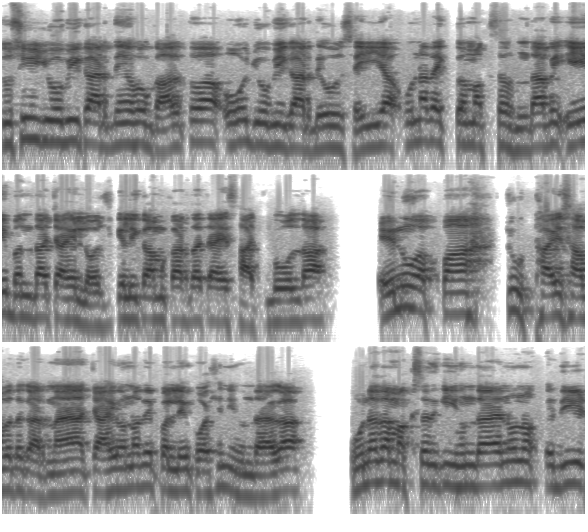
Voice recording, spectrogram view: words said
ਤੁਸੀਂ ਜੋ ਵੀ ਕਰਦੇ ਹੋ, ਉਹ ਗਲਤ ਆ, ਉਹ ਜੋ ਵੀ ਕਰਦੇ ਹੋ, ਉਹ ਸਹੀ ਆ, ਉਹਨਾਂ ਦਾ ਇੱਕੋ ਮਕਸਦ ਹੁੰਦਾ ਵੀ ਇਹ ਬੰਦਾ ਚਾਹੇ ਲੌਜੀਕਲੀ ਕੰਮ ਕਰਦਾ, ਚਾਹੇ ਸੱਚ ਬੋਲਦਾ ਇਹਨੂੰ ਆਪਾਂ ਝੂਠਾ ਹੀ ਸਾਬਤ ਕਰਨਾ ਆ, ਚਾਹੇ ਉਹਨਾਂ ਦੇ ਪੱਲੇ ਕੁਝ ਨਹੀਂ ਹੁੰਦਾ ਹੈਗਾ। ਉਹਨਾਂ ਦਾ ਮਕਸਦ ਕੀ ਹੁੰਦਾ ਇਹਨੂੰ ਨਾ- ਇਹਦੀ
